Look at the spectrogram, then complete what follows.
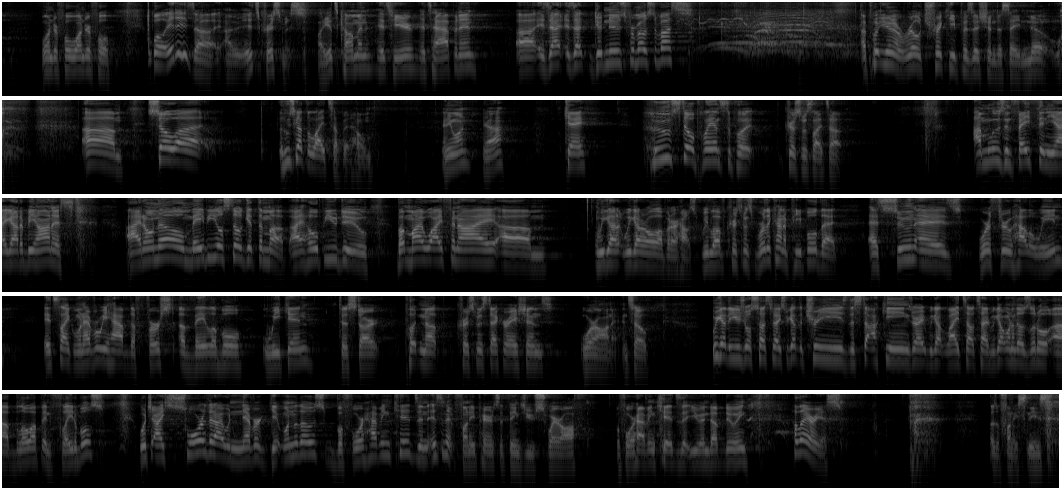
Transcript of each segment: Wonderful. Wonderful. Well, it is. Uh, it's Christmas. Like it's coming. It's here. It's happening. Uh, is that is that good news for most of us? I put you in a real tricky position to say no. um, so, uh, who's got the lights up at home? Anyone? Yeah. Okay. Who still plans to put Christmas lights up? I'm losing faith in you, I gotta be honest. I don't know, maybe you'll still get them up. I hope you do. But my wife and I, um, we, got, we got it all up at our house. We love Christmas. We're the kind of people that as soon as we're through Halloween, it's like whenever we have the first available weekend to start putting up Christmas decorations, we're on it. And so we got the usual suspects. We got the trees, the stockings, right? We got lights outside. We got one of those little uh, blow up inflatables, which I swore that I would never get one of those before having kids. And isn't it funny, parents, the things you swear off before having kids that you end up doing? Hilarious. that was a funny sneeze.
